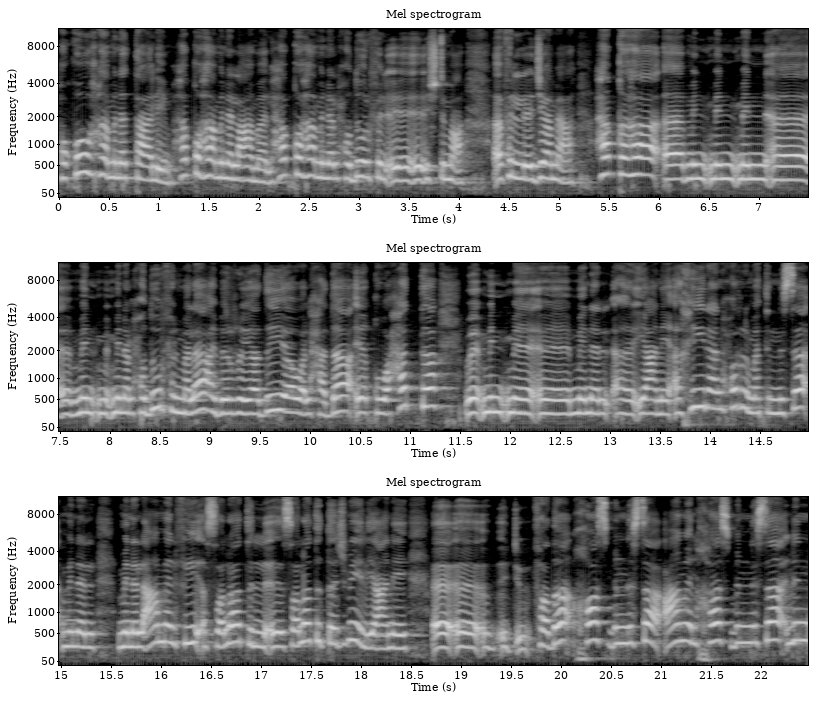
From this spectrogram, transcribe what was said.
حقوقها من التعليم حقها من العمل حقها من الحضور في الاجتماع في الجامعة حقها آه، من من من آه، من من الحضور في الملاعب الرياضية والحدائق وحتى من آه، من يعني أخيرا حرمت النساء من من العمل في الصلاه صلاة التجميل. يعني فضاء خاص بالنساء عمل خاص بالنساء للنساء.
